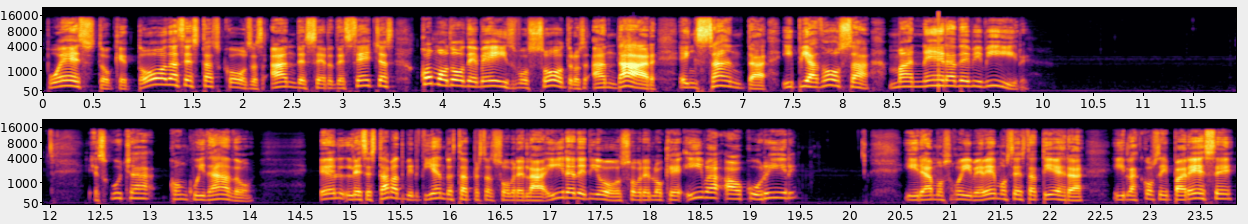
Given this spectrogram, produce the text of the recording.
Puesto que todas estas cosas han de ser deshechas, ¿cómo no debéis vosotros andar en santa y piadosa manera de vivir? Escucha con cuidado él les estaba advirtiendo a estas personas sobre la ira de Dios, sobre lo que iba a ocurrir. Iremos hoy, veremos esta tierra y las cosas, y parece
